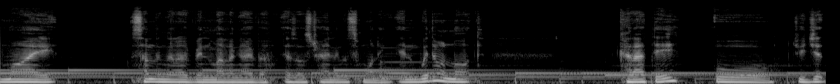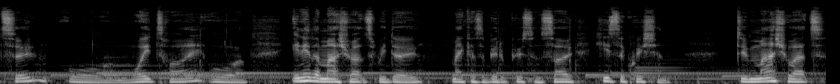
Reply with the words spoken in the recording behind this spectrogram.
my something that I've been mulling over as I was training this morning, and whether or not karate or jiu-jitsu or muay thai or any of the martial arts we do make us a better person. So here's the question. Do martial arts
